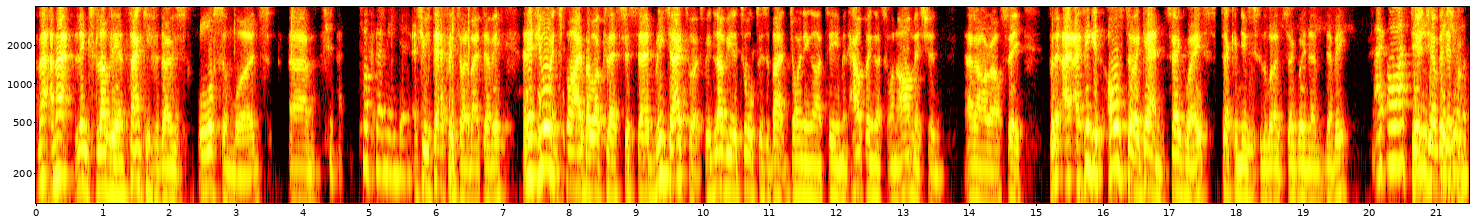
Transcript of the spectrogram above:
And that, and that link's lovely. And thank you for those awesome words. Um, Talk about me, Dave. She was definitely talking about Debbie. And if you're inspired by what Colette's just said, reach out to us. We'd love you to talk to us about joining our team and helping us on our mission at RLC. But I, I think it also, again, segues, second use of the word segue, Debbie. I, oh, I Do see. you, do you have a different,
